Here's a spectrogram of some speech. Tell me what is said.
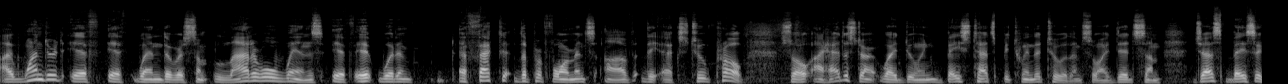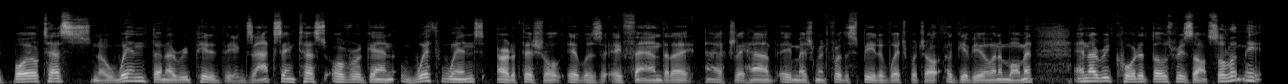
I wondered if, if when there were some lateral winds, if it would affect the performance of the X2 Pro. So I had to start by doing base tests between the two of them. So I did some just basic boil tests, no wind. Then I repeated the exact same test over again with wind artificial. It was a fan that I actually have a measurement for the speed of which, which I'll, I'll give you in a moment. And I recorded those results. So let me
